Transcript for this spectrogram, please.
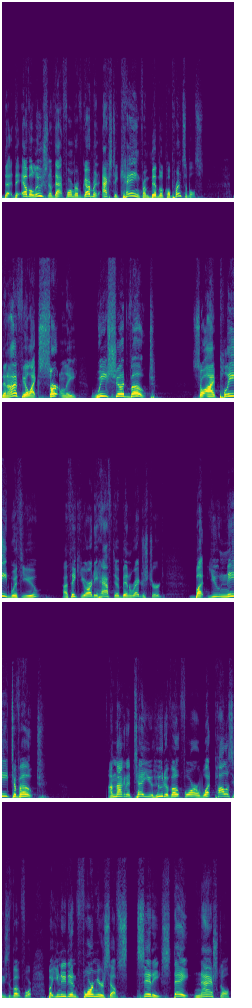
the, the evolution of that form of government actually came from biblical principles, then I feel like certainly we should vote. So I plead with you. I think you already have to have been registered, but you need to vote. I'm not going to tell you who to vote for or what policies to vote for, but you need to inform yourself city, state, national,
